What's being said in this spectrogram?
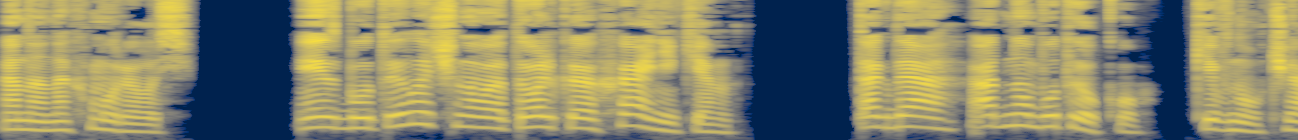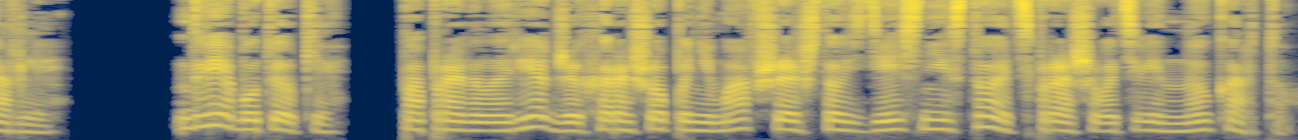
Она нахмурилась. «Из бутылочного только Хайнекен». «Тогда одну бутылку», — кивнул Чарли. «Две бутылки», — поправила Реджи, хорошо понимавшая, что здесь не стоит спрашивать винную карту.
